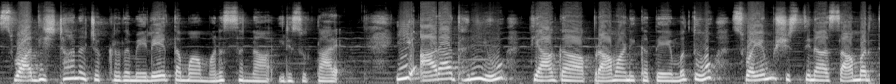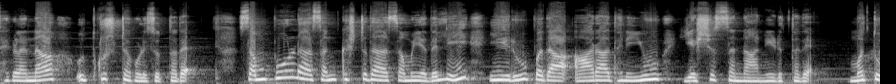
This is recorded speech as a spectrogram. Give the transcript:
ಸ್ವಾದಿಷ್ಠಾನ ಚಕ್ರದ ಮೇಲೆ ತಮ್ಮ ಮನಸ್ಸನ್ನ ಇರಿಸುತ್ತಾರೆ. ಈ ಆರಾಧನೆಯು ತ್ಯಾಗ, ಪ್ರಾಮಾಣಿಕತೆ ಮತ್ತು ಸ್ವಯಂ ಶಿಸ್ತಿನ ಸಾಮರ್ಥ್ಯಗಳನ್ನು ಉತ್ಕೃಷ್ಟಗೊಳಿಸುತ್ತದೆ. ಸಂಪೂರ್ಣ ಸಂಕಷ್ಟದ ಸಮಯದಲ್ಲಿ ಈ ರೂಪದ ಆರಾಧನೆಯು ಯಶಸ್ಸನ್ನ ನೀಡುತ್ತದೆ ಮತ್ತು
